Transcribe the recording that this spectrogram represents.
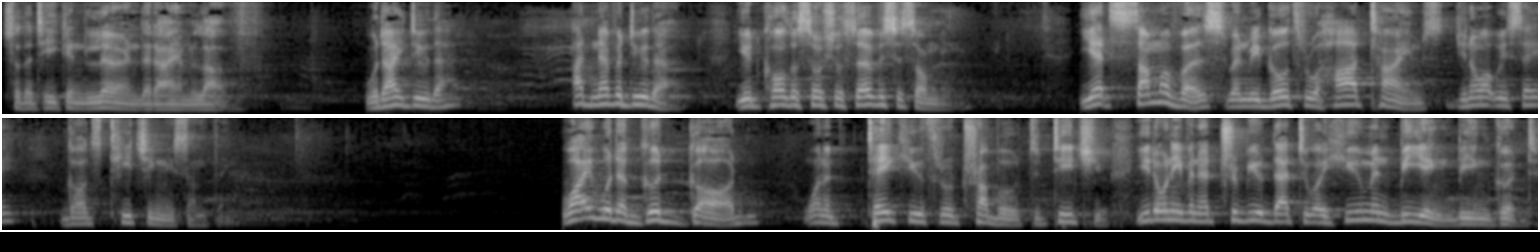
so that he can learn that I am love. Would I do that? I'd never do that. You'd call the social services on me. Yet, some of us, when we go through hard times, do you know what we say? God's teaching me something. Why would a good God want to take you through trouble to teach you? You don't even attribute that to a human being being good.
